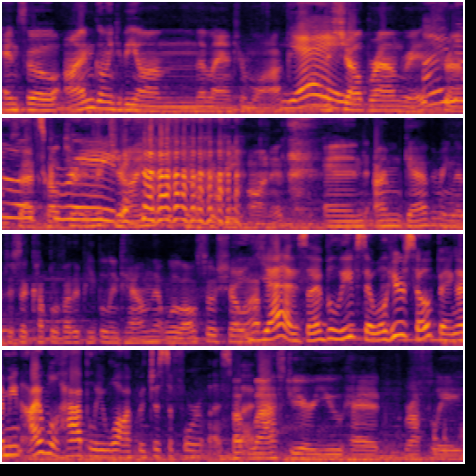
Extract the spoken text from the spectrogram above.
And so I'm going to be on the Lantern Walk. Yay. Michelle Brownridge I from know, SaskCulture in great. Regina is going to be on it. And I'm gathering that there's a couple of other people in town that will also show up. Yes, I believe so. Well, here's hoping. I mean, I will happily walk with just the four of us. But But, last year you had roughly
